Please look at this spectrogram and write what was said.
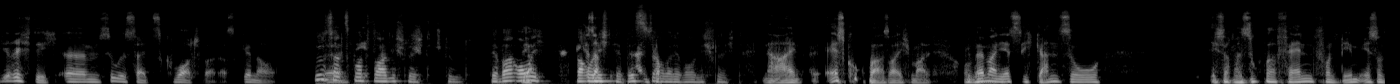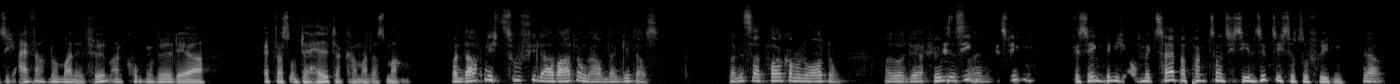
richtig, ähm, Suicide Squad war das, genau. Suicide Ähm, Squad war fand nicht ich schlecht, stimmt. Der war auch Ja, nicht war auch gesagt, nicht der Beste, einfach aber der war auch nicht schlecht. Nein, er ist guckbar, sage ich mal. Und wenn Genau. man jetzt nicht ganz so ich sage mal, super Fan von dem ist und sich einfach nur mal 'nen Film angucken will, der etwas unterhält, dann kann man das machen. Man darf nicht zu viele Erwartungen haben, dann geht das. Dann ist das vollkommen in Ordnung. Also, der Film ist Deswegen ein deswegen deswegen bin ich auch mit Cyberpunk 2077 so zufrieden. Ja.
